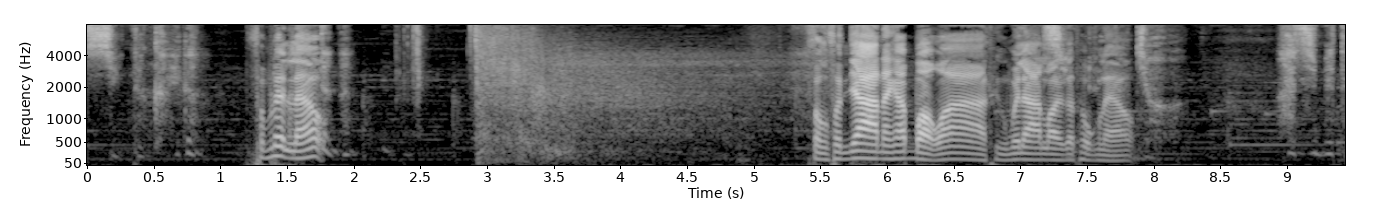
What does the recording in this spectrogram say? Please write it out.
死んだ甲斐が สำเร็จแล้ว ส่งสัญญาณนะครับ บอกว่าถึงเวลาลอยกระทงแล้ว 今日初めて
